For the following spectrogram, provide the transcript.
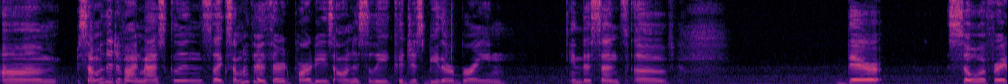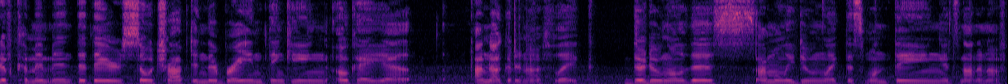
um some of the divine masculines like some of their third parties honestly could just be their brain in the sense of they're so afraid of commitment that they're so trapped in their brain thinking okay yeah i'm not good enough like they're doing all of this i'm only doing like this one thing it's not enough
